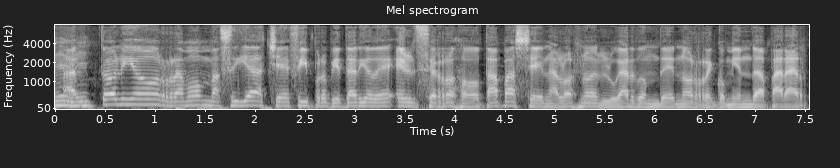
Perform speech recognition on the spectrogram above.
Antonio Ramón Macías, chef y propietario de El Cerrojo Tapas en Alosno, el lugar donde nos recomienda parar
